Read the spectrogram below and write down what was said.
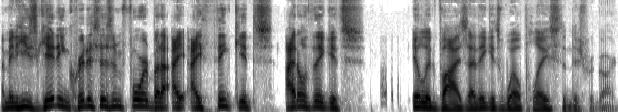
I mean, he's getting criticism for it, but I, I think it's, I don't think it's ill advised. I think it's well placed in this regard.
